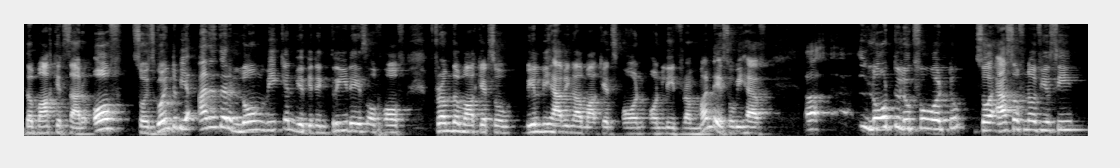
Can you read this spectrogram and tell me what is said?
the markets are off. So it's going to be another long weekend. We're getting three days of off from the market. So we'll be having our markets on only from Monday. So we have a lot to look forward to. So as of now, if you see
